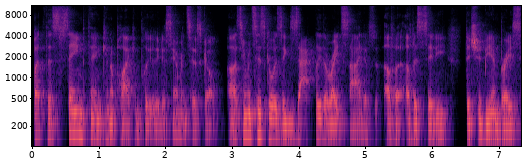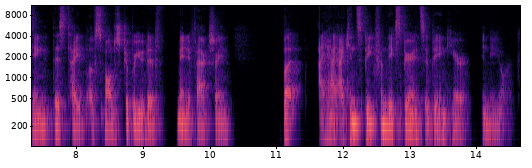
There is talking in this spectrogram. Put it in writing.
But the same thing can apply completely to San Francisco. Uh, San Francisco is exactly the right side of, of, a, of a city that should be embracing this type of small distributive manufacturing. But I, I can speak from the experience of being here in New York.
